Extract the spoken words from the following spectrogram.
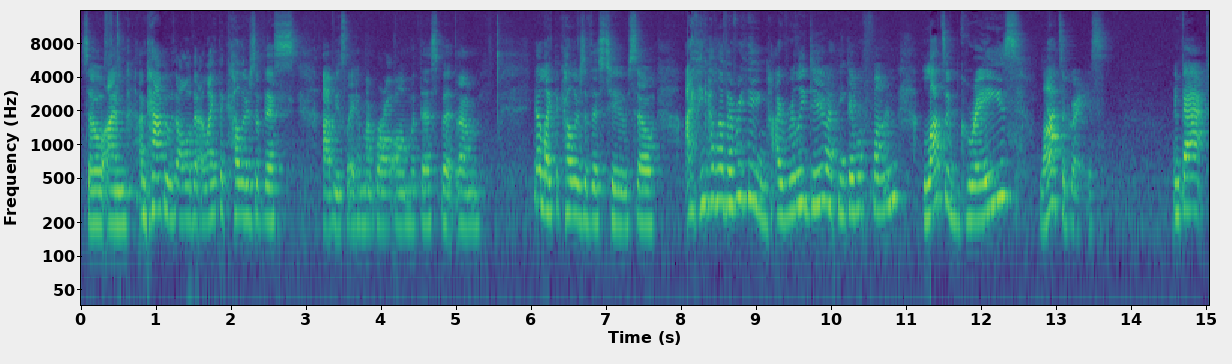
So I'm, I'm happy with all of it. I like the colors of this obviously I have my bra on with this, but um, yeah, I like the colors of this too. So I think I love everything. I really do. I think they were fun. Lots of grays, lots of grays. In fact,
